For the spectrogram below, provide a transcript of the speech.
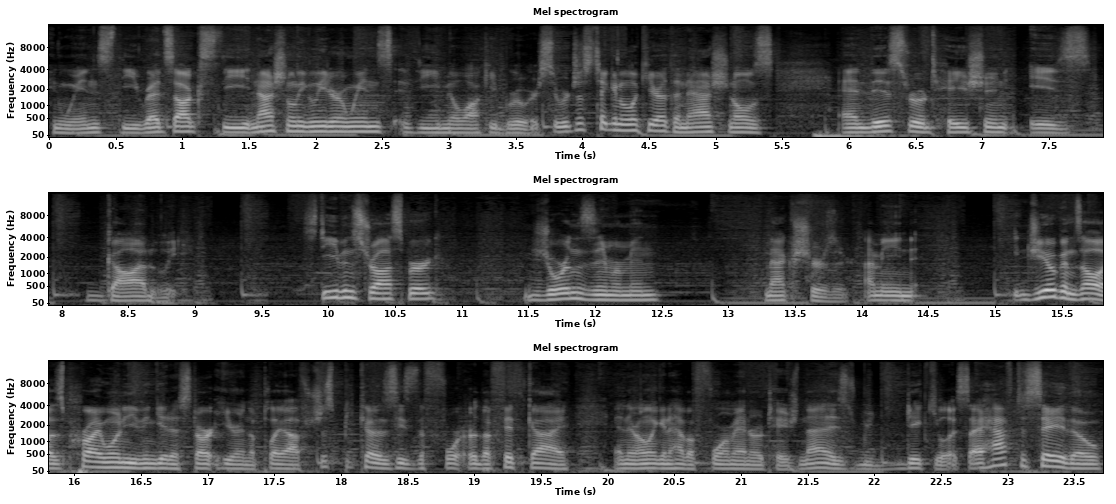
in wins. The Red Sox, the National League leader in wins, the Milwaukee Brewers. So we're just taking a look here at the Nationals, and this rotation is godly. Stephen Strasburg, Jordan Zimmermann, Max Scherzer. I mean, Gio Gonzalez probably won't even get a start here in the playoffs just because he's the four or the fifth guy, and they're only going to have a four-man rotation. That is ridiculous. I have to say though,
